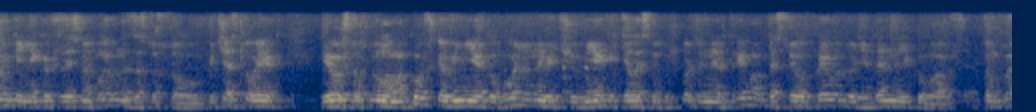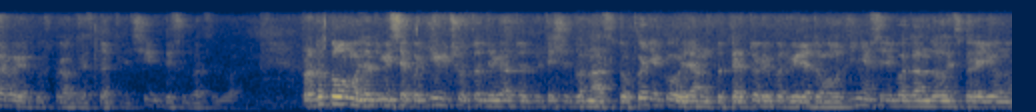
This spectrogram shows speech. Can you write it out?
доньки ніякого фізичного впливу не застосовував. Під час того, як його штовхнула Маковська, він ніякого болю не відчув, ніяких тілесних ушкоджень не отримав та з цього приводу ніде не лікувався. Том 1, яку справа 3536 2022. Протоколом огляду місця подій від 6.9.2012, в ході якого оглянуто територію подвір'я та молодіння в селі Богдан Долинського району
